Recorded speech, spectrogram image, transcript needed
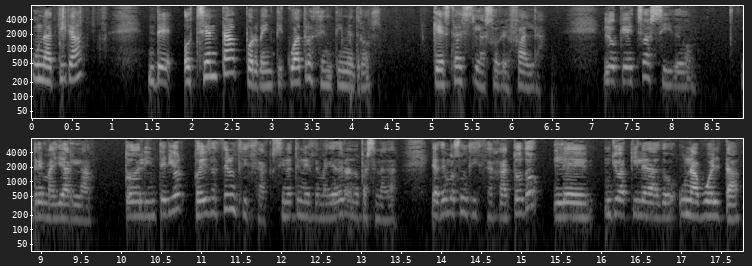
una tira de 80 por 24 centímetros, que esta es la sobrefalda. Lo que he hecho ha sido remallarla todo el interior, podéis hacer un zigzag, si no tenéis remalladora no pasa nada. Le hacemos un zigzag a todo, le, yo aquí le he dado una vuelta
